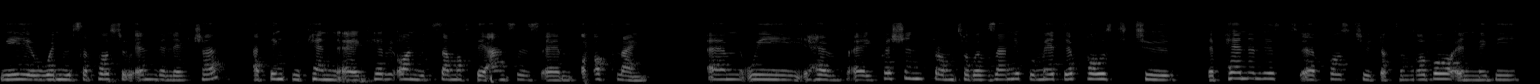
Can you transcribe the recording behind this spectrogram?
we when we're supposed to end the lecture, I think we can uh, carry on with some of the answers um, offline. Um, we have a question from Thokozani Kumete posed to the panelists, uh, posed to Dr. Ngobo and maybe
